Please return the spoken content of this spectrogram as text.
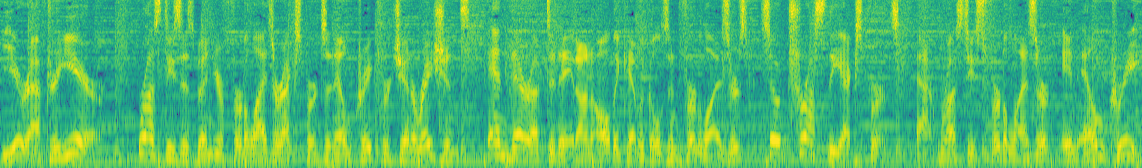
year after year. Rusty's has been your fertilizer experts in Elm Creek for generations, and they're up to date on all the chemicals and fertilizers, so trust the experts at Rusty's Fertilizer in Elm Creek.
